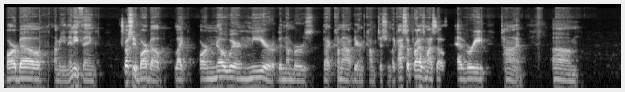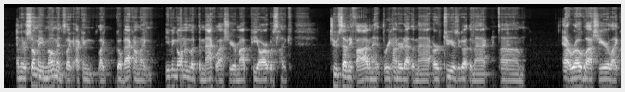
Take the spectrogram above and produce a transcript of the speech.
barbell, I mean anything, especially a barbell, like are nowhere near the numbers that come out during competition. Like I surprise myself every time. Um and there's so many moments like I can like go back on like even going into like the MAC last year, my PR was like 275 and I hit 300 at the MAC or two years ago at the MAC. Um, at Rogue last year, like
